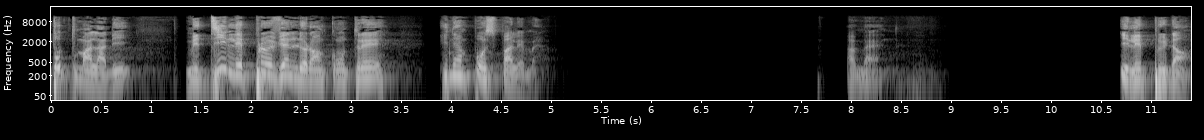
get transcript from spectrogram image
toute maladie, mais dix lépreux viennent le rencontrer, il n'impose pas les mains. Amen il est prudent.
